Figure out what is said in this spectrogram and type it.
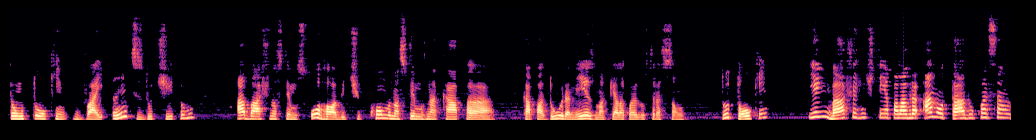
Então o Tolkien vai antes do título. Abaixo nós temos o Hobbit, como nós temos na capa capa dura mesmo, aquela com a ilustração do Tolkien. E aí embaixo a gente tem a palavra anotado com essa,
